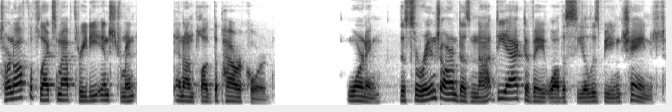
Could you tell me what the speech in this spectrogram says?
Turn off the FlexMap 3D instrument and unplug the power cord. Warning, the syringe arm does not deactivate while the seal is being changed.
